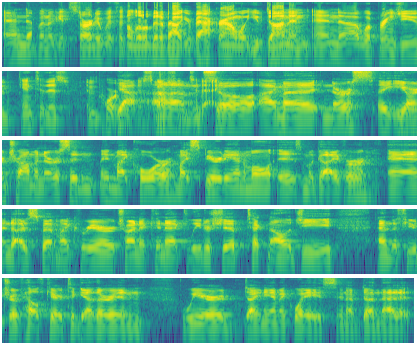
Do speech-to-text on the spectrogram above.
And I'm going to get started with a little bit about your background, what you've done, and, and uh, what brings you into this important yeah, discussion um, today. So I'm a nurse, a ER and trauma nurse in, in my core. My spirit animal is MacGyver, and I've spent my career trying to connect leadership, technology, and the future of healthcare together in weird, dynamic ways. And I've done that at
